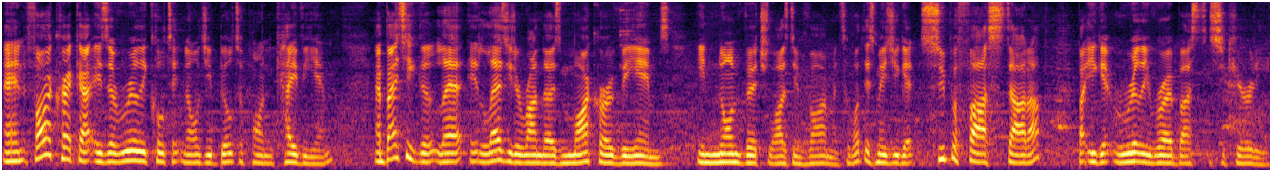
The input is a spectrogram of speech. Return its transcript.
And Firecracker is a really cool technology built upon KVM. And basically, it allows you to run those micro VMs in non virtualized environments. And what this means, you get super fast startup, but you get really robust security.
